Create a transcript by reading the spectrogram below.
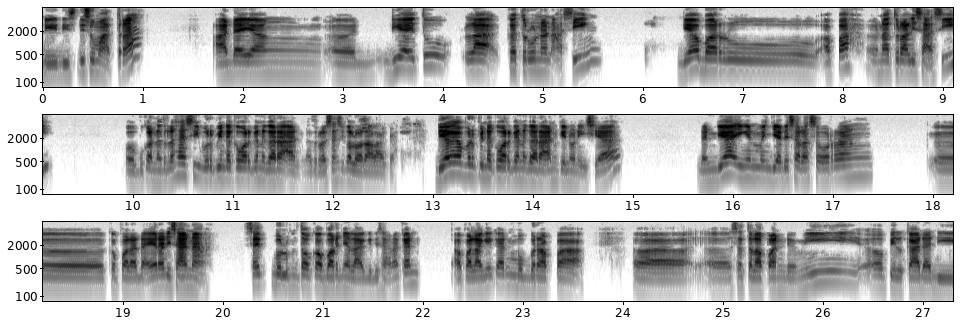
di di, di Sumatera ada yang eh, dia itu lah keturunan asing dia baru apa naturalisasi oh bukan naturalisasi berpindah ke warga negaraan naturalisasi kalau olahraga. Dia berpindah ke warga negaraan ke Indonesia dan dia ingin menjadi salah seorang eh, kepala daerah di sana. Saya belum tahu kabarnya lagi di sana kan apalagi kan beberapa eh, setelah pandemi eh, pilkada di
